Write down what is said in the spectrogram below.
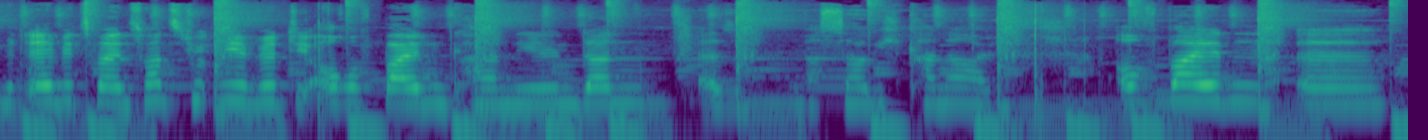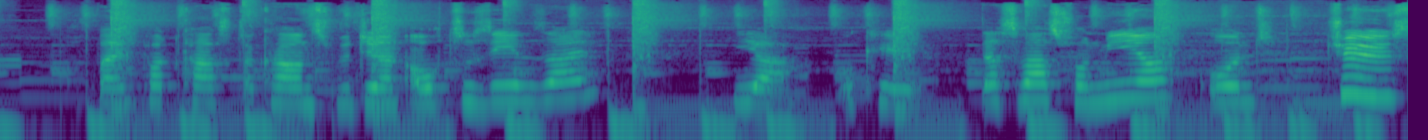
mit LB22 und mir wird die auch auf beiden Kanälen dann, also was sage ich Kanal, auf beiden, äh, auf beiden Podcast-Accounts wird die dann auch zu sehen sein. Ja, okay. Das war's von mir und tschüss.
